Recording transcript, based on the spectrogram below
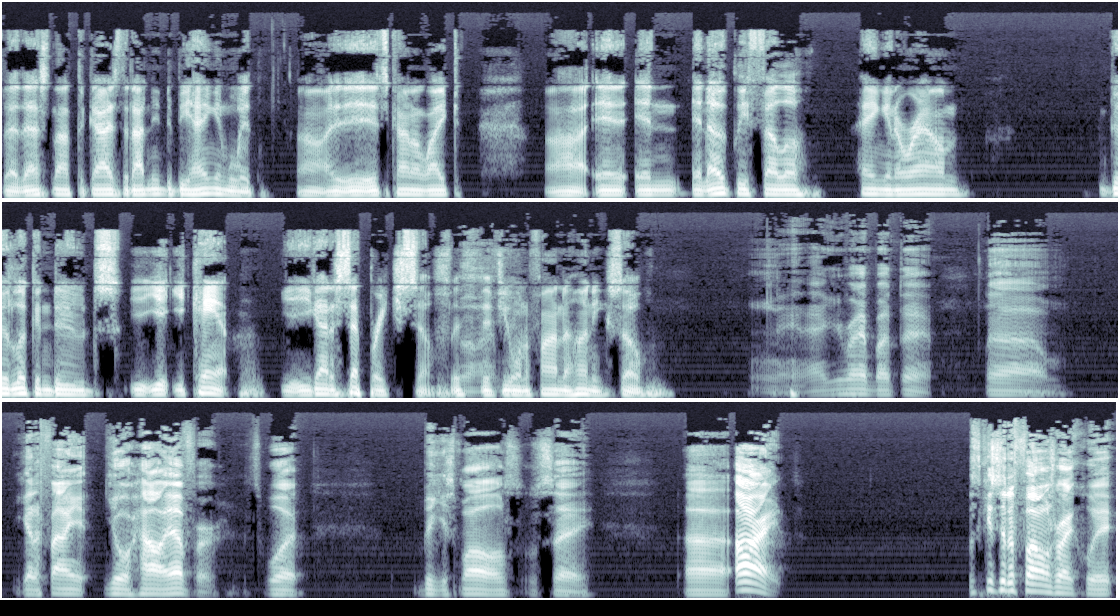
That that's not the guys that I need to be hanging with. Uh, it, it's kind of like uh, and, and an ugly fella hanging around good looking dudes. You, you can't. You, you got to separate yourself if, if you want to find the honey. So, yeah, you're right about that. Um, you got to find your however. It's what Biggie Smalls will say. Uh, all right, let's get to the phones right quick.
